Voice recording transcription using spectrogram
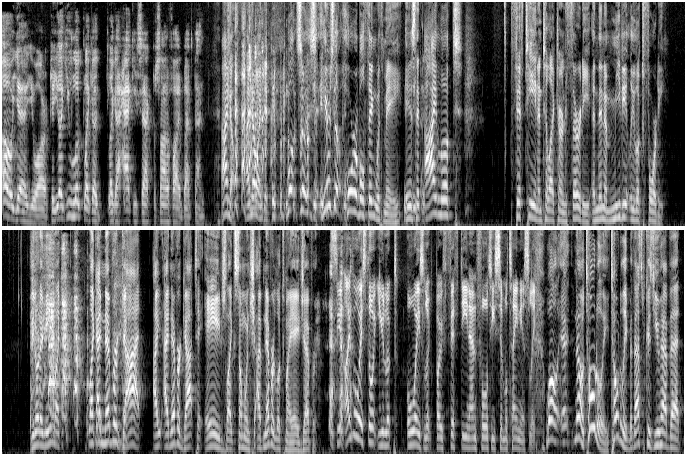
"Oh yeah, you are." you, like you looked like a like a hacky sack personified back then. I know, I know, I did. Well, so, so here's the horrible thing with me is that I looked 15 until I turned 30, and then immediately looked 40. You know what I mean? Like, like I never got. I, I never got to age like someone. Sh- I've never looked my age ever. See, I've always thought you looked always looked both 15 and 40 simultaneously. Well, uh, no, totally, totally. But that's because you have that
